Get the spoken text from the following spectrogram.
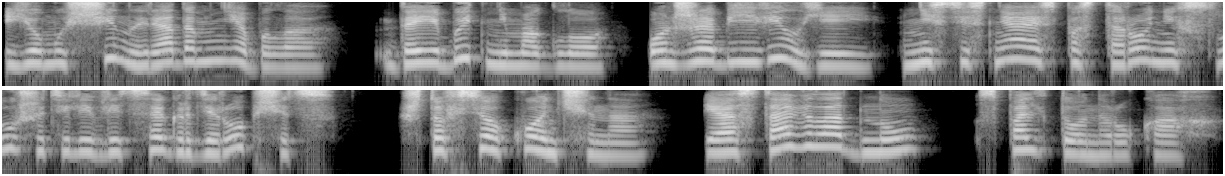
Ее мужчины рядом не было. Да и быть не могло, он же объявил ей, не стесняясь посторонних слушателей в лице гардеробщиц, что все кончено, и оставил одну с пальто на руках.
